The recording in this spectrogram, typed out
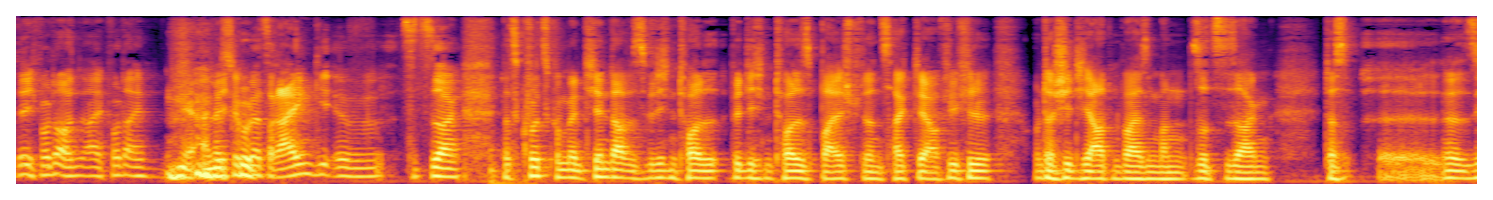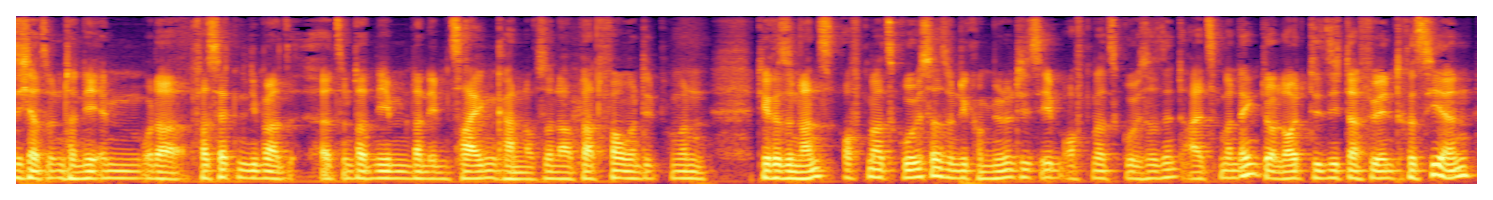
Ich wollte auch, ich wollte eigentlich, ja, alles wenn ich kurz reingehen, äh, sozusagen, das kurz kommentieren darf, ist wirklich ein toll, wirklich ein tolles Beispiel und zeigt ja, auf wie viel unterschiedliche Art und Weisen man sozusagen das äh, sich als Unternehmen oder Facetten, die man als Unternehmen dann eben zeigen kann auf so einer Plattform und die, wo man die Resonanz oftmals größer ist und die Communities eben oftmals größer sind, als man denkt, oder Leute, die sich dafür interessieren.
